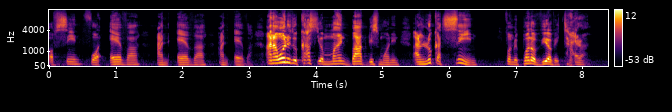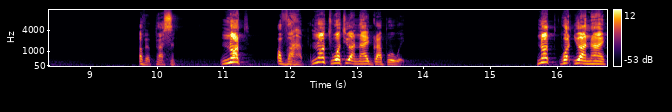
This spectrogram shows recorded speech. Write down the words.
of sin forever and ever and ever. And I want you to cast your mind back this morning and look at sin from the point of view of a tyrant, of a person, not a verb, not what you and I grapple with, not what you and I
